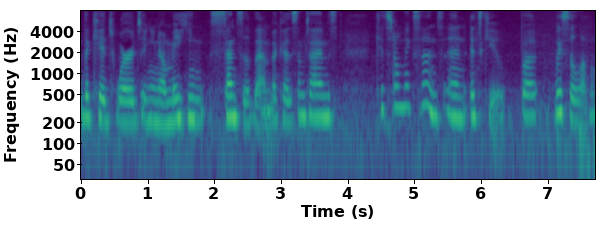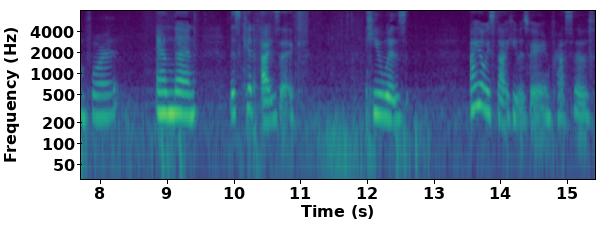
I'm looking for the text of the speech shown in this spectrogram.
the kids' words and, you know, making sense of them because sometimes kids don't make sense and it's cute, but we still love them for it. And then this kid, Isaac, he was, I always thought he was very impressive.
